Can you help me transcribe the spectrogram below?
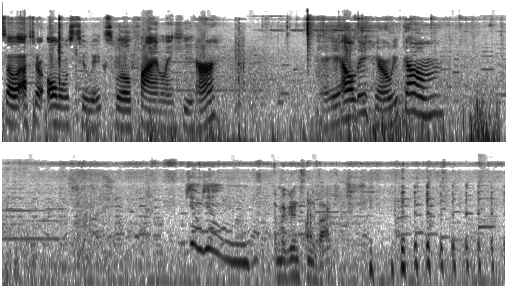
So after almost two weeks, we'll finally here. Hey Aldi, here we come. Zoom, zoom. Immigrants in the back.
